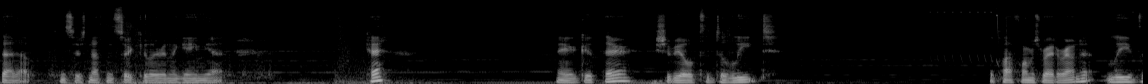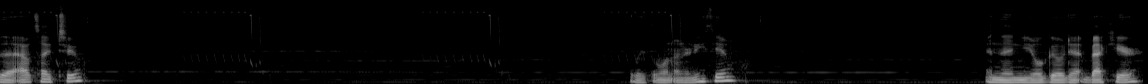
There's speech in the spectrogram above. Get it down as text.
setup, since there's nothing circular in the game yet. Okay, Now you're good there. You should be able to delete the platforms right around it. Leave the outside too. Delete the one underneath you. And then you'll go back here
